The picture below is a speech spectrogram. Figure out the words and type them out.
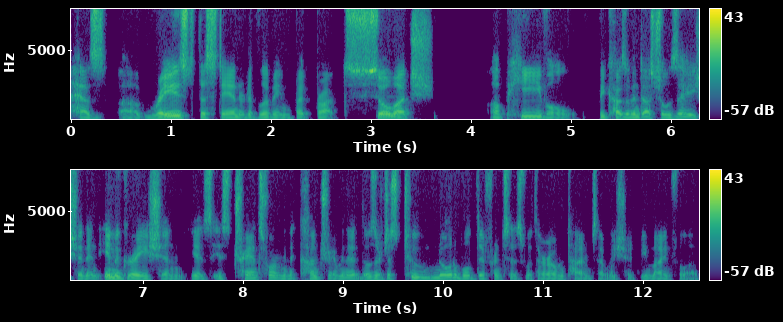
has uh, raised the standard of living, but brought so much upheaval because of industrialization and immigration is is transforming the country. I mean, those are just two notable differences with our own times that we should be mindful of.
